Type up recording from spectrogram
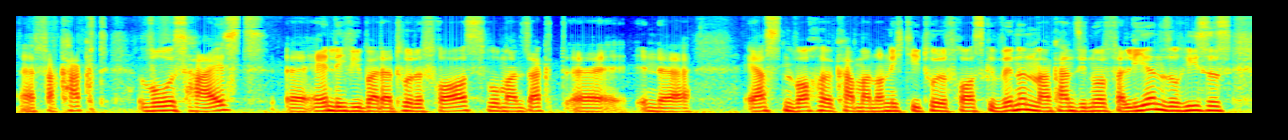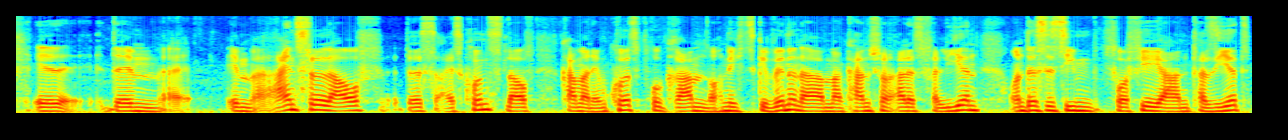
äh, verkackt, wo es heißt, äh, ähnlich wie bei der Tour de France, wo man sagt, äh, in der ersten Woche kann man noch nicht die Tour de France gewinnen, man kann sie nur verlieren. So hieß es äh, dem, äh, im Einzellauf des Eiskunstlauf kann man im Kurzprogramm noch nichts gewinnen, aber man kann schon alles verlieren. Und das ist ihm vor vier Jahren passiert.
